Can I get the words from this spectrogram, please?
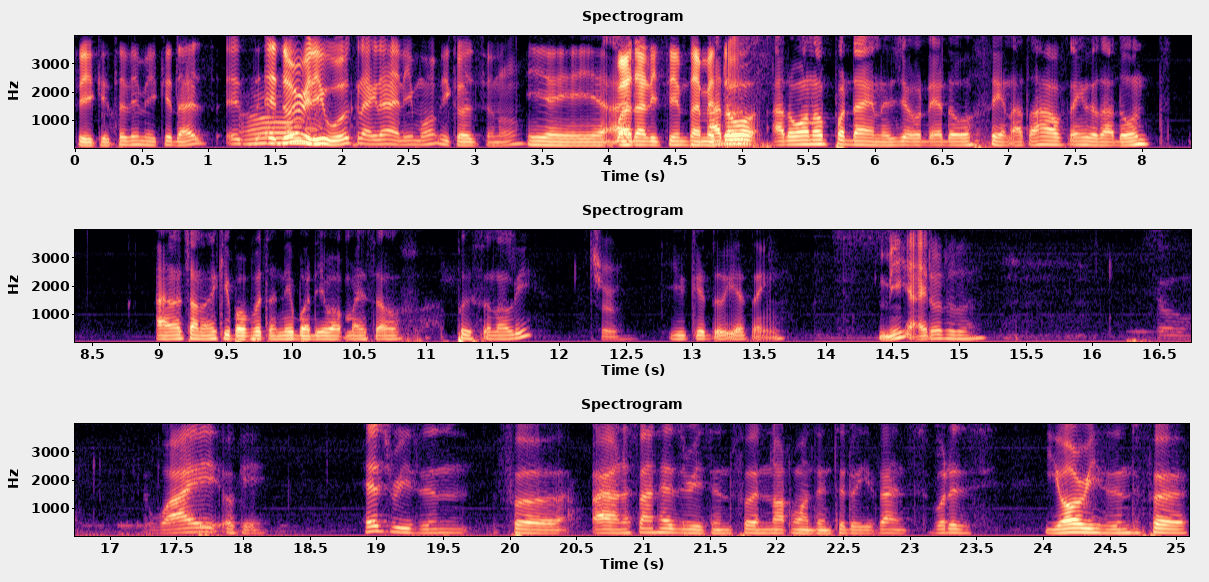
Fake it till you make it. That's it, it don't um, really Oh. work like that anymore because you know. Yeah, yeah, yeah. But I, at the same time, it I don't. does. I don't want to put that energy out there though, saying that I have things that I don't. I'm not trying to keep up with anybody but myself. Personally, True. you could do your thing. Me, I don't do that. So, why? Okay, his reason for I understand his reason for not wanting to do events. What is your reason for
